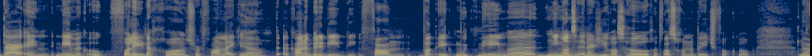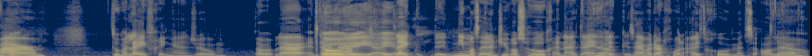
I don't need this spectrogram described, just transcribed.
daarin neem ik ook volledig gewoon een soort van like ja. accountability van wat ik moet nemen. Mhm. Niemands energie was hoog. Het was gewoon een beetje fucked op. Maar toen mijn lijf ging en zo. Bla bla bla. En daarna, oh, ja, ja, Like, niemands energie was hoog. En uiteindelijk zijn we daar gewoon uitgekomen met z'n allen.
